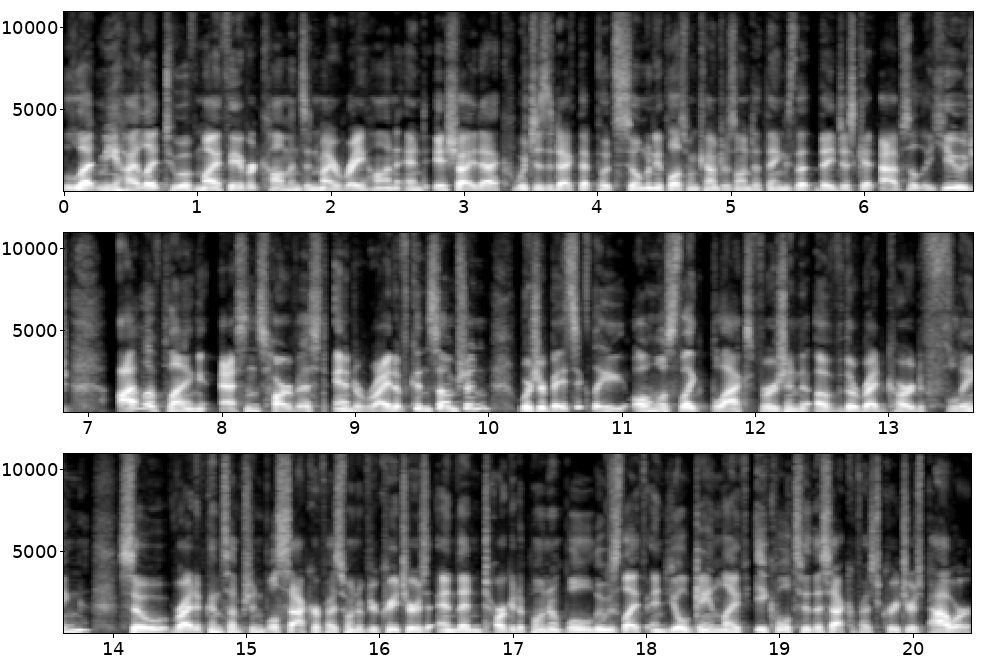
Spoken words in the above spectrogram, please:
let me highlight two of my favorite commons in my Reyhan and Ishai deck, which is a deck that puts so many plus one counters onto things that they just get absolutely huge. I love playing Essence Harvest and Rite of Consumption, which are basically almost like Black's version of the red card Fling. So Rite of Consumption will sacrifice one of your creatures, and then target opponent will lose life, and you'll gain life equal to the sacrificed creature's power.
